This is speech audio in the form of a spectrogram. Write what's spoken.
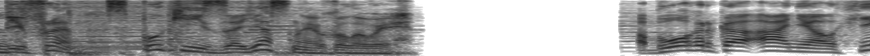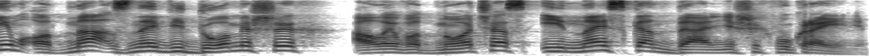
Біфрен спокій за ясної голови. Блогерка Ані Алхім одна з найвідоміших, але водночас і найскандальніших в Україні.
